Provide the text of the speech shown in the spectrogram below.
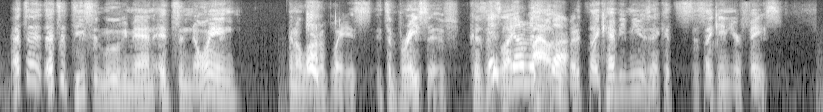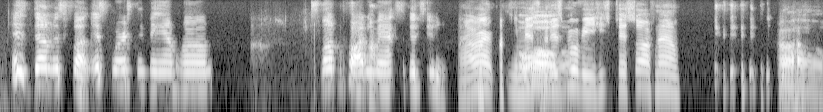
That's a that's a decent movie, man. It's annoying in a lot of ways. It's abrasive because it's, It's like dumb as loud, fuck. but it's like heavy music. It's just like in your face. It's dumb as fuck. It's worse than damn um Slumber Party Massacre too. All right, you messed with his Oh. movie. He's pissed off now. Oh,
